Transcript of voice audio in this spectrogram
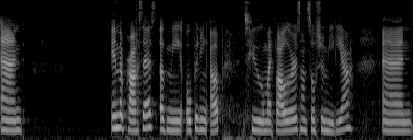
And in the process of me opening up to my followers on social media and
